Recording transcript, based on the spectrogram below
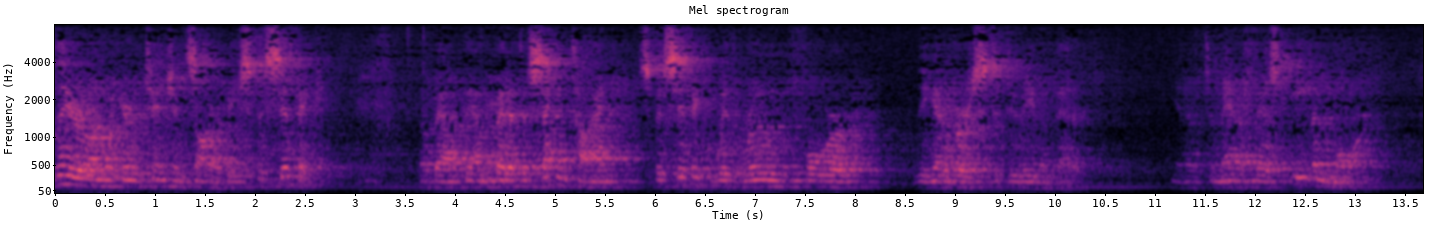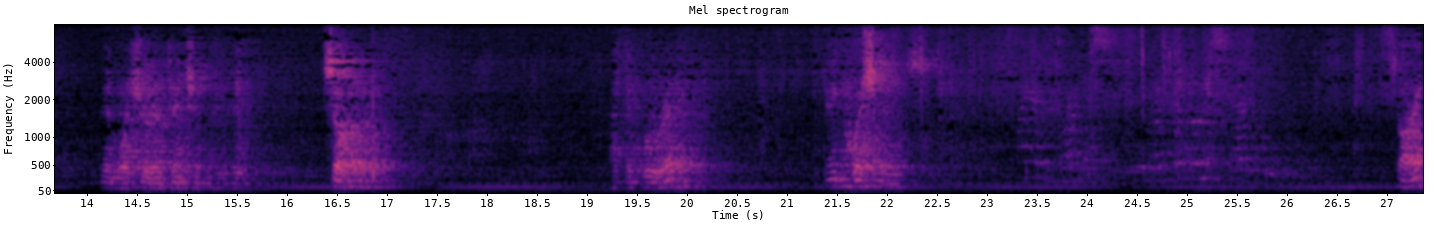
clear on what your intentions are. Be specific about them, but at the same time, specific with room for the universe to do even better. You know, to manifest even more than what your intention be. So, I think we're ready. Any questions? Sorry?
